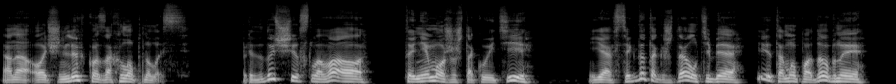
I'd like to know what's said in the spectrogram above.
Она очень легко захлопнулась. Предыдущие слова о «ты не можешь так уйти» «Я всегда так ждал тебя» и тому подобные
